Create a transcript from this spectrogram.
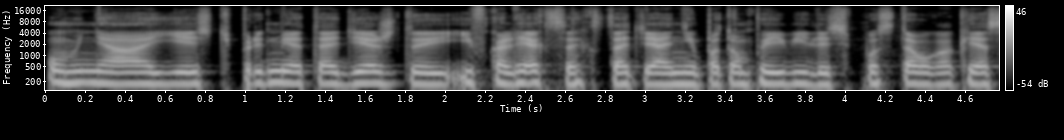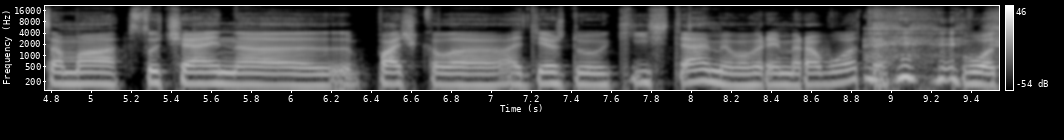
у меня есть предметы одежды и в коллекциях, кстати, они потом появились после того, как я сама случайно пачкала одежду кистями во время работы. Вот,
